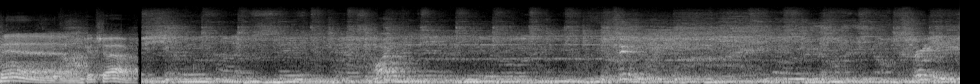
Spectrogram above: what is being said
Ten. Good job. One. Two. Three.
